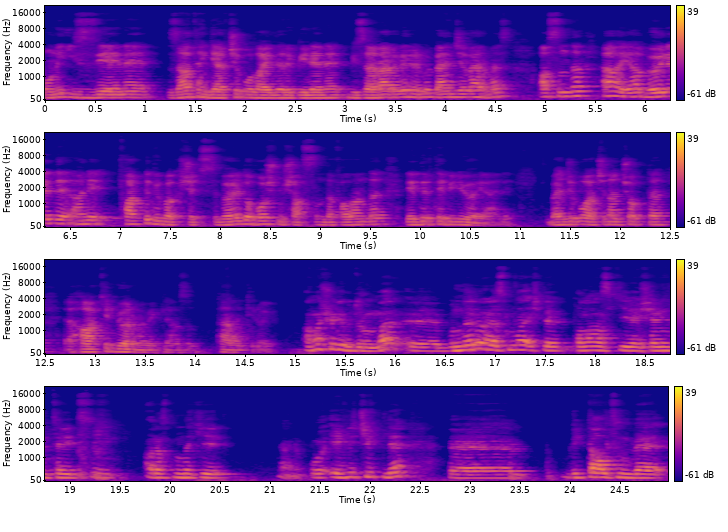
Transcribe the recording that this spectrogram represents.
onu izleyene, zaten gerçek olayları bilene bir zarar verir mi? Bence vermez. Aslında ha ya böyle de hani farklı bir bakış açısı, böyle de hoşmuş aslında falan da dedirtebiliyor yani. Bence bu açıdan çok da e, hakir görmemek lazım Tarantino'yu. Ama şöyle bir durum var. Ee, Bunların arasında işte Polanski ve Sharon Tate'in arasındaki yani o evli çiftle e, Rick Dalton ve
